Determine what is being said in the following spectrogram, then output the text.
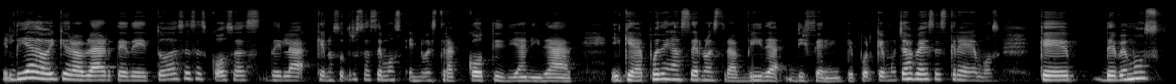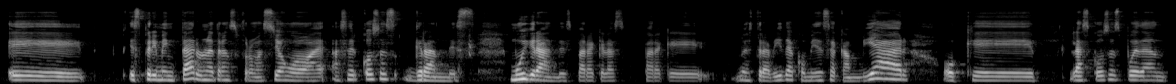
El día de hoy quiero hablarte de todas esas cosas de la que nosotros hacemos en nuestra cotidianidad y que pueden hacer nuestra vida diferente, porque muchas veces creemos que debemos eh, experimentar una transformación o hacer cosas grandes, muy grandes, para que, las, para que nuestra vida comience a cambiar o que las cosas puedan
